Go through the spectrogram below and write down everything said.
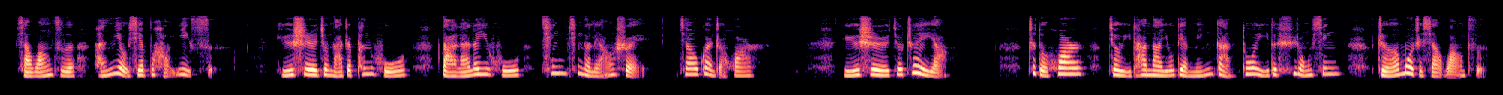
小王子很有些不好意思，于是就拿着喷壶打来了一壶清清的凉水，浇灌着花儿。于是就这样，这朵花儿就以他那有点敏感多疑的虚荣心折磨着小王子。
